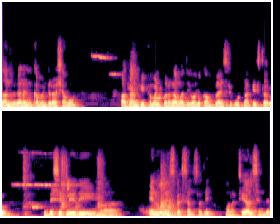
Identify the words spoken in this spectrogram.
దాని మీద నేను కమెంట్ రాశాము. ఆ దానికి కమెంట్ పరంగా మళ్ళీ వాళ్ళు కంప్లైంట్స్ రిపోర్ట్ నాకు ఇస్తారు. బేసిక్లీ ఇది మన యాన్యువల్ ఇన్స్పెక్షన్స్ అది మనకు చేయాల్సిందే.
